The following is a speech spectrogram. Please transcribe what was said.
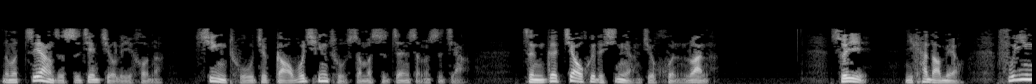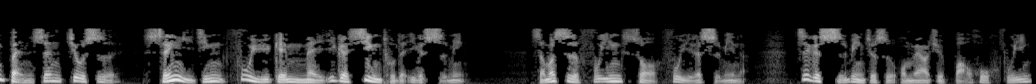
那么这样子时间久了以后呢，信徒就搞不清楚什么是真，什么是假，整个教会的信仰就混乱了。所以你看到没有？福音本身就是神已经赋予给每一个信徒的一个使命。什么是福音所赋予的使命呢？这个使命就是我们要去保护福音，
